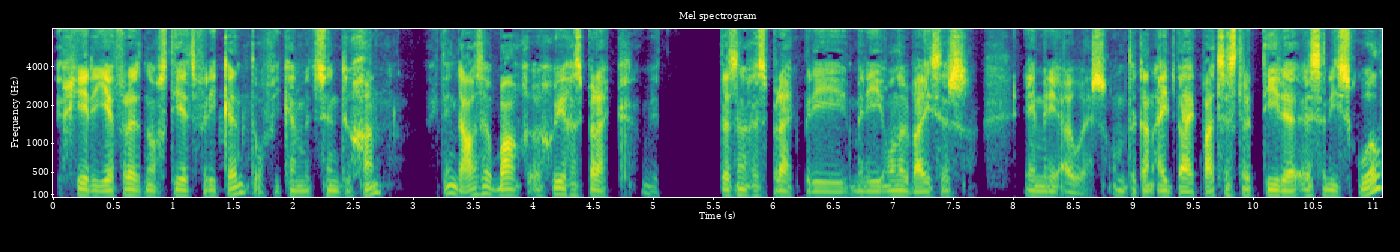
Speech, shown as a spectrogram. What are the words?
gee die juffrou dit nog steeds vir die kind of die kind moet sin toe gaan. Ek dink daar's ook 'n goeie gesprek met tussen gesprek by die met die onderwysers en met die ouers om te kan uitwerk wat se strukture is in die skool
